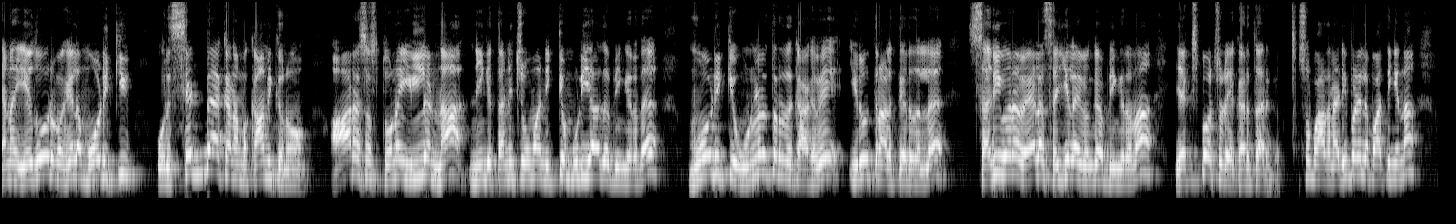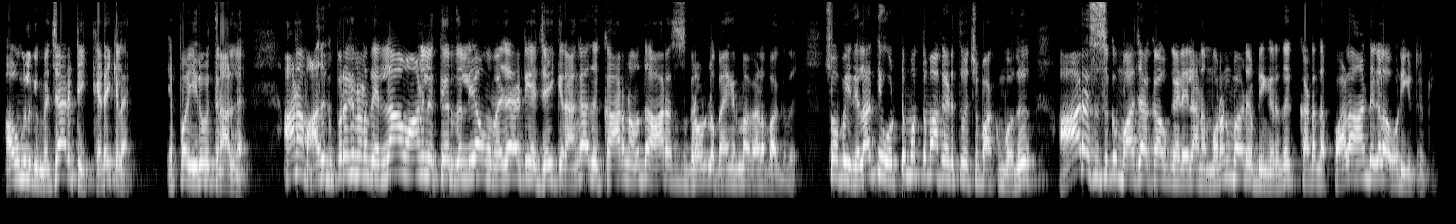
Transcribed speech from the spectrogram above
ஏன்னா ஏதோ ஒரு வகையில் மோடிக்கு ஒரு செட்பேக்கை நம்ம காமிக்கணும். ஆர்எஸ்எஸ் துணை இல்லைன்னா நீங்கள் தனிச்சுவமாக நிற்க முடியாது அப்படிங்கிறத மோடிக்கு உணர்த்துறதுக்காகவே இருபத்தி நாலு தேர்தலில் சரிவர வேலை செய்யலை இவங்க அப்படிங்கிறதான் எக்ஸ்பர்ட்ஸுடைய கருத்தாக இருக்குது ஸோ அதன் அடிப்படையில் பார்த்தீங்கன்னா அவங்களுக்கு மெஜாரிட்டி கிடைக்கல. எப்போ? இருபத்தி நாலில். ஆனால் அதுக்கு பிறகு நடந்த எல்லா மாநில தேர்தலையும் அவங்க மெஜாரிட்டியாக ஜெயிக்கிறாங்க. அது காரணம் வந்து ஆர்எஸ்எஸ் கிரவுண்டில் பயங்கரமாக வேலை பார்க்குது. ஸோ இப்போ இது எல்லாத்தையும் ஒட்டுமொத்தமாக எடுத்து வச்சு பார்க்கும்போது ஆர்எஸ்எஸ்க்கும் பாஜகவுக்கும் இடையிலான முரண்பாடு அப்படிங்கிறது கடந்த பல ஆண்டுகளாக ஓடிக்கிட்டு இருக்கு.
